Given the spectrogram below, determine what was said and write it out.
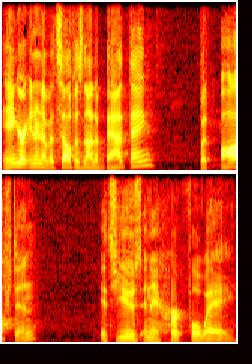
anger, in and of itself, is not a bad thing, but often it's used in a hurtful way.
